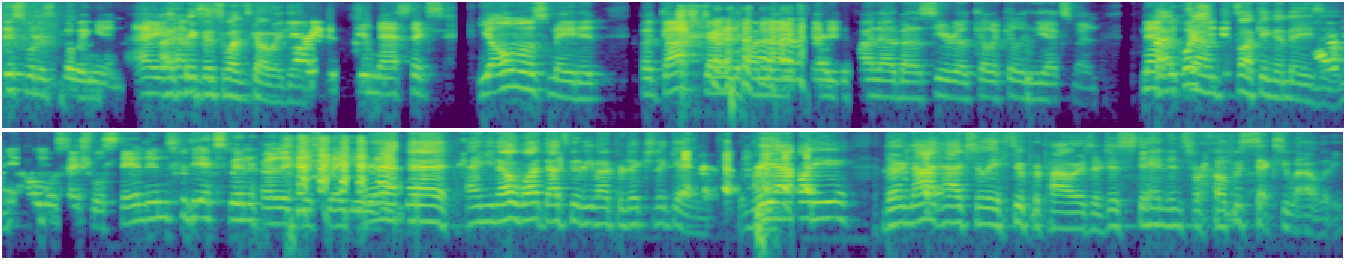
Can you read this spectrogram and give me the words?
this one is going in. I, I think this one's going in. sorry, this gymnastics. You almost made it, but gosh darn it, if I'm not excited to find out about a serial killer killing the X Men. Now the question sounds is: fucking amazing. Are they homosexual stand-ins for the X Men, or are they just regular? And you know what? That's going to be my prediction again. Reality, they're not actually superpowers. They're just stand-ins for homosexuality.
